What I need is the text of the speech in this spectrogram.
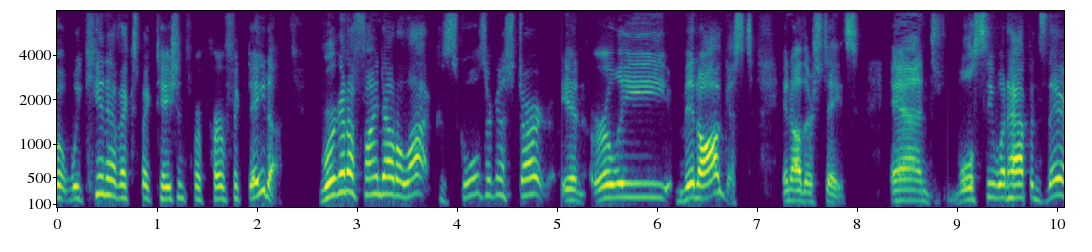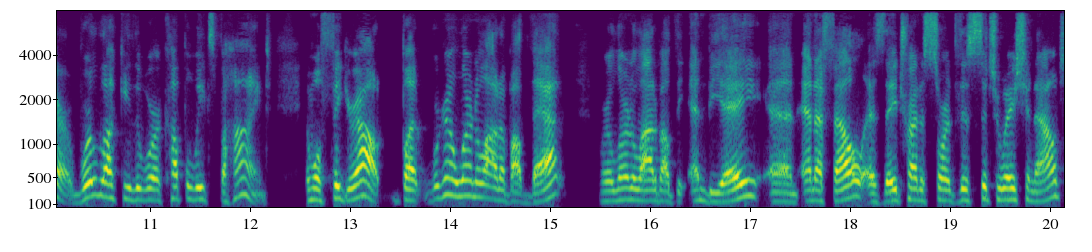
but we can't have expectations for perfect data we're going to find out a lot because schools are going to start in early mid August in other states. And we'll see what happens there. We're lucky that we're a couple weeks behind and we'll figure out. But we're going to learn a lot about that. We're going to learn a lot about the NBA and NFL as they try to sort this situation out.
